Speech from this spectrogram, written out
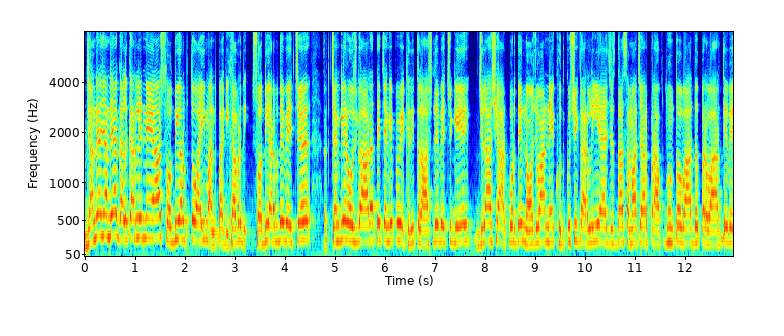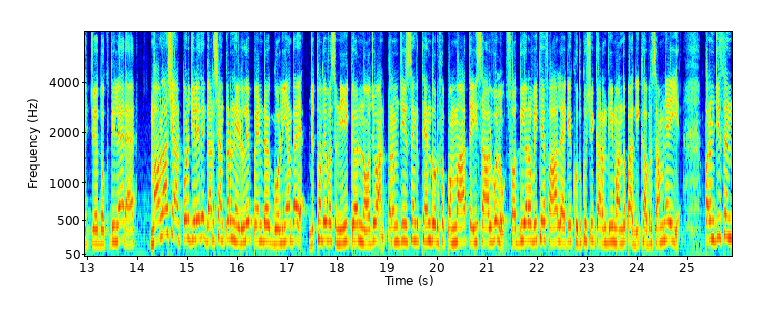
ਜਾਂਦਿਆਂ ਜਾਂਦਿਆਂ ਗੱਲ ਕਰ ਲੈਂਦੇ ਆ ਸਾਊਦੀ ਅਰਬ ਤੋਂ ਆਈ ਮੰਦਭਾਗੀ ਖਬਰ ਦੀ। ਸਾਊਦੀ ਅਰਬ ਦੇ ਵਿੱਚ ਚੰਗੇ ਰੋਜ਼ਗਾਰ ਅਤੇ ਚੰਗੇ ਭਵਿੱਖ ਦੀ ਤਲਾਸ਼ ਦੇ ਵਿੱਚ ਗਏ ਜ਼ਿਲ੍ਹਾ ਹੁਸ਼ਿਆਰਪੁਰ ਦੇ ਨੌਜਵਾਨ ਨੇ ਖੁਦਕੁਸ਼ੀ ਕਰ ਲਈ ਹੈ, ਜਿਸ ਦਾ ਸਮਾਚਾਰ ਪ੍ਰਾਪਤ ਹੋਣ ਤੋਂ ਬਾਅਦ ਪਰਿਵਾਰ ਦੇ ਵਿੱਚ ਦੁੱਖ ਦੀ ਲਹਿਰ ਹੈ। ਮਾਮਲਾ ਹੁਸ਼ਿਆਰਪੁਰ ਜ਼ਿਲ੍ਹੇ ਦੇ ਗੜਸ਼ੰਕਰ ਨੇੜਲੇ ਪਿੰਡ ਗੋਲੀਆਂ ਦਾ ਹੈ, ਜਿੱਥੋਂ ਦੇ ਵਸਨੀਕ ਨੌਜਵਾਨ ਪਰਮਜੀਤ ਸਿੰਘ ਥਿੰਦ ਉਰਫ ਪੰਮਾ 23 ਸਾਲ ਵੱਲੋਂ ਸਾਊਦੀ ਅਰਬ ਵਿਖੇ ਫਾਹ ਲੈ ਕੇ ਖੁਦਕੁਸ਼ੀ ਕਰਨ ਦੀ ਮੰਦਭਾਗੀ ਖਬਰ ਸਾਹਮਣੇ ਆਈ ਹੈ। ਪਰਮਜੀਤ ਸਿੰਘ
